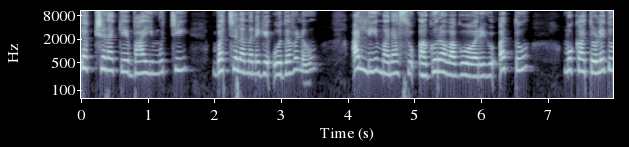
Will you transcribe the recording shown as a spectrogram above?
ತಕ್ಷಣಕ್ಕೆ ಬಾಯಿ ಮುಚ್ಚಿ ಬಚ್ಚಲ ಮನೆಗೆ ಹೋದವಳು, ಅಲ್ಲಿ ಮನಸ್ಸು ಹಗುರವಾಗುವವರೆಗೂ ಅತ್ತು ಮುಖ ತೊಳೆದು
